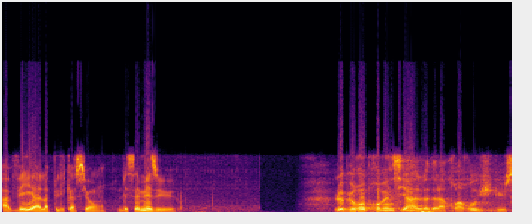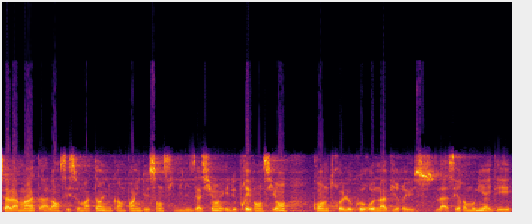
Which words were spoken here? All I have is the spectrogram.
à veiller à l'application de ces mesures. Le bureau provincial de la Croix-Rouge du Salamat a lancé ce matin une campagne de sensibilisation et de prévention contre le coronavirus. La cérémonie a été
